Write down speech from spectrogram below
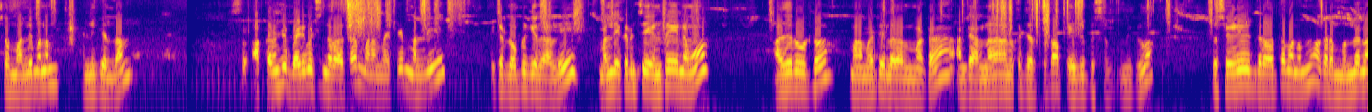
సో మళ్ళీ మనం అన్నికి వెళ్దాం. సో అక్కడ నుంచి బయటకు వచ్చిన తర్వాత మనమైతే మళ్ళీ ఇక్కడ లోపలికి వెళ్ళాలి. మళ్ళీ ఇక్కడ నుంచి ఎంట్రీ అయినాము. అదే రూట్లో మనమైతే వెళ్ళాలన్నమాట. అంటే అన్నదానం ఇక్కడ జరుగుతుందో? ఆ పేజ్ చూపిస్తుంది మీకు. సో స్టేడియం అయిన తర్వాత మనము అక్కడ ముందర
